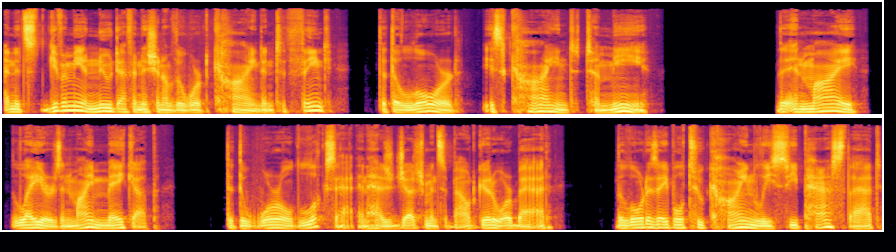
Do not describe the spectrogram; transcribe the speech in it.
and it's given me a new definition of the word kind. And to think that the Lord is kind to me, that in my layers, in my makeup, that the world looks at and has judgments about, good or bad, the Lord is able to kindly see past that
